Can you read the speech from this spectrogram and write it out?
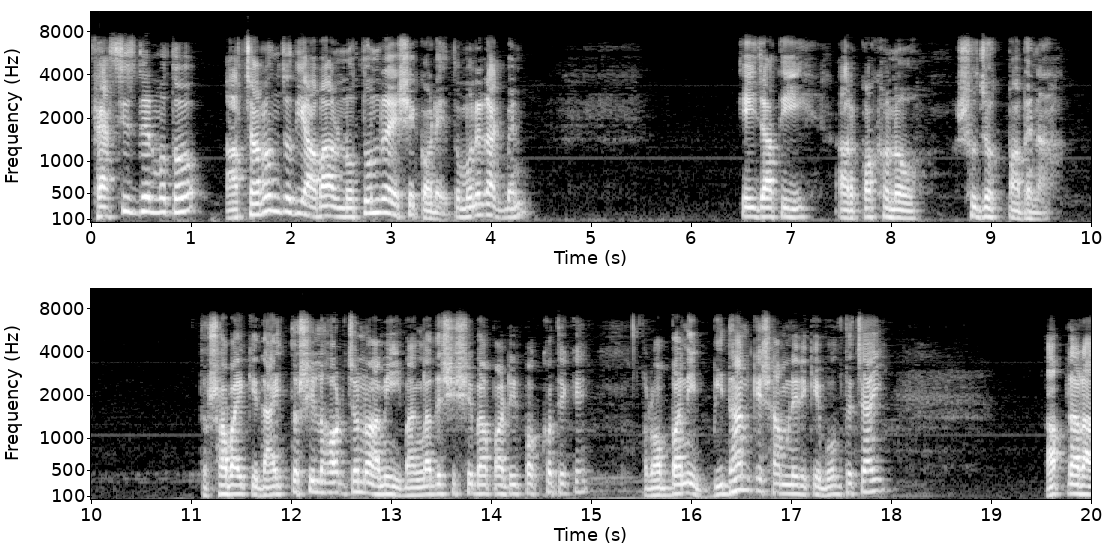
ফ্যাসিস্টদের মতো আচরণ যদি আবার নতুনরা এসে করে, তো মনে রাখবেন, এই জাতি আর কখনো সুযোগ পাবে না। তো সবাইকে দায়িত্বশীল হওয়ার জন্য আমি বাংলাদেশি সেবা পার্টির পক্ষ থেকে রব্বানি বিধানকে সামনে রেখে বলতে চাই, আপনারা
